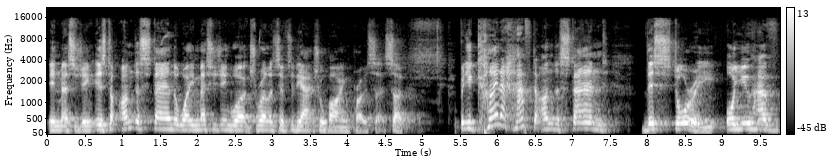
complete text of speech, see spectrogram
in messaging is to understand the way messaging works relative to the actual buying process. So, but you kind of have to understand this story, or you have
